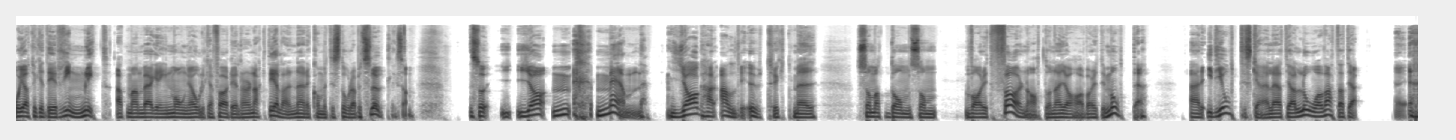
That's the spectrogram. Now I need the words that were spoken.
och Jag tycker att det är rimligt att man väger in många olika fördelar och nackdelar när det kommer till stora beslut. Liksom. Så ja, m- Men jag har aldrig uttryckt mig som att de som varit för NATO när jag har varit emot det är idiotiska eller att jag har lovat att jag eh,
